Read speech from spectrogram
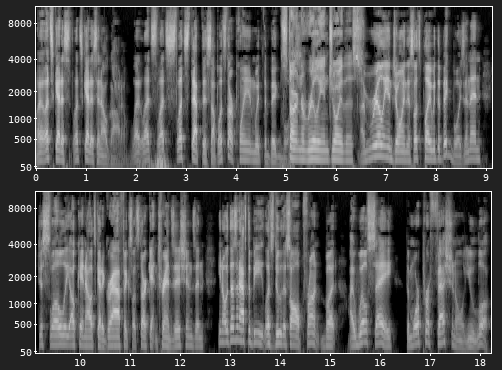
let's get us let's get us an Elgato. Let, let's let's let's step this up. Let's start playing with the big boys. Starting to really enjoy this. I'm really enjoying this. Let's play with the big boys, and then just slowly. Okay, now let's get a graphics. Let's start getting transitions, and you know it doesn't have to be. Let's do this all up front. But I will say, the more professional you look,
